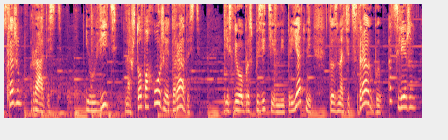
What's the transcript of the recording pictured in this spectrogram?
Скажем, радость. И увидеть, на что похожа эта радость. Если образ позитивный и приятный, то значит страх был отслежен –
